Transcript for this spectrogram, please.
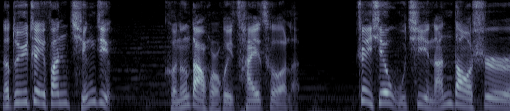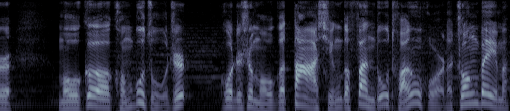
那对于这番情境，可能大伙儿会猜测了：这些武器难道是某个恐怖组织，或者是某个大型的贩毒团伙的装备吗？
